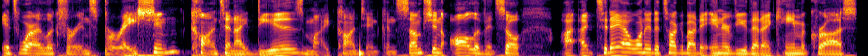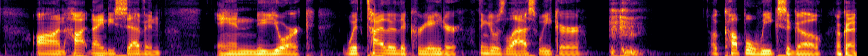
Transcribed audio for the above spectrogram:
it's where I look for inspiration, content ideas, my content consumption, all of it. So I, I, today I wanted to talk about an interview that I came across on Hot 97 in New York with Tyler the Creator. I think it was last week or a couple weeks ago. Okay.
